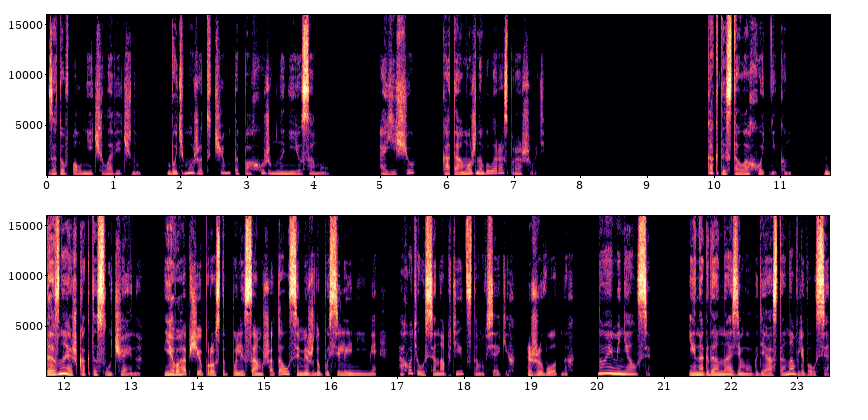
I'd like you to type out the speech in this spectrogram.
зато вполне человечным, быть может, чем-то похожим на нее саму. А еще кота можно было расспрашивать. «Как ты стала охотником?» Да знаешь, как-то случайно. Я вообще просто по лесам шатался между поселениями, охотился на птиц там всяких, животных, ну и менялся. Иногда на зиму, где останавливался,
